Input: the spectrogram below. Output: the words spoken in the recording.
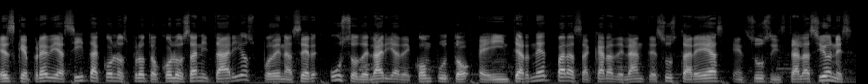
es que previa cita con los protocolos sanitarios pueden hacer uso del área de cómputo e Internet para sacar adelante sus tareas en sus instalaciones.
